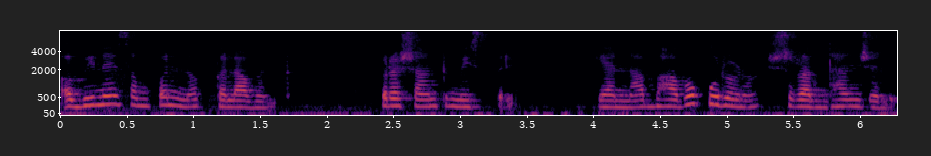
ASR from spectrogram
अभिनय संपन्न कलावंत प्रशांत मिस्त्री यांना भावपूर्ण श्रद्धांजली.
